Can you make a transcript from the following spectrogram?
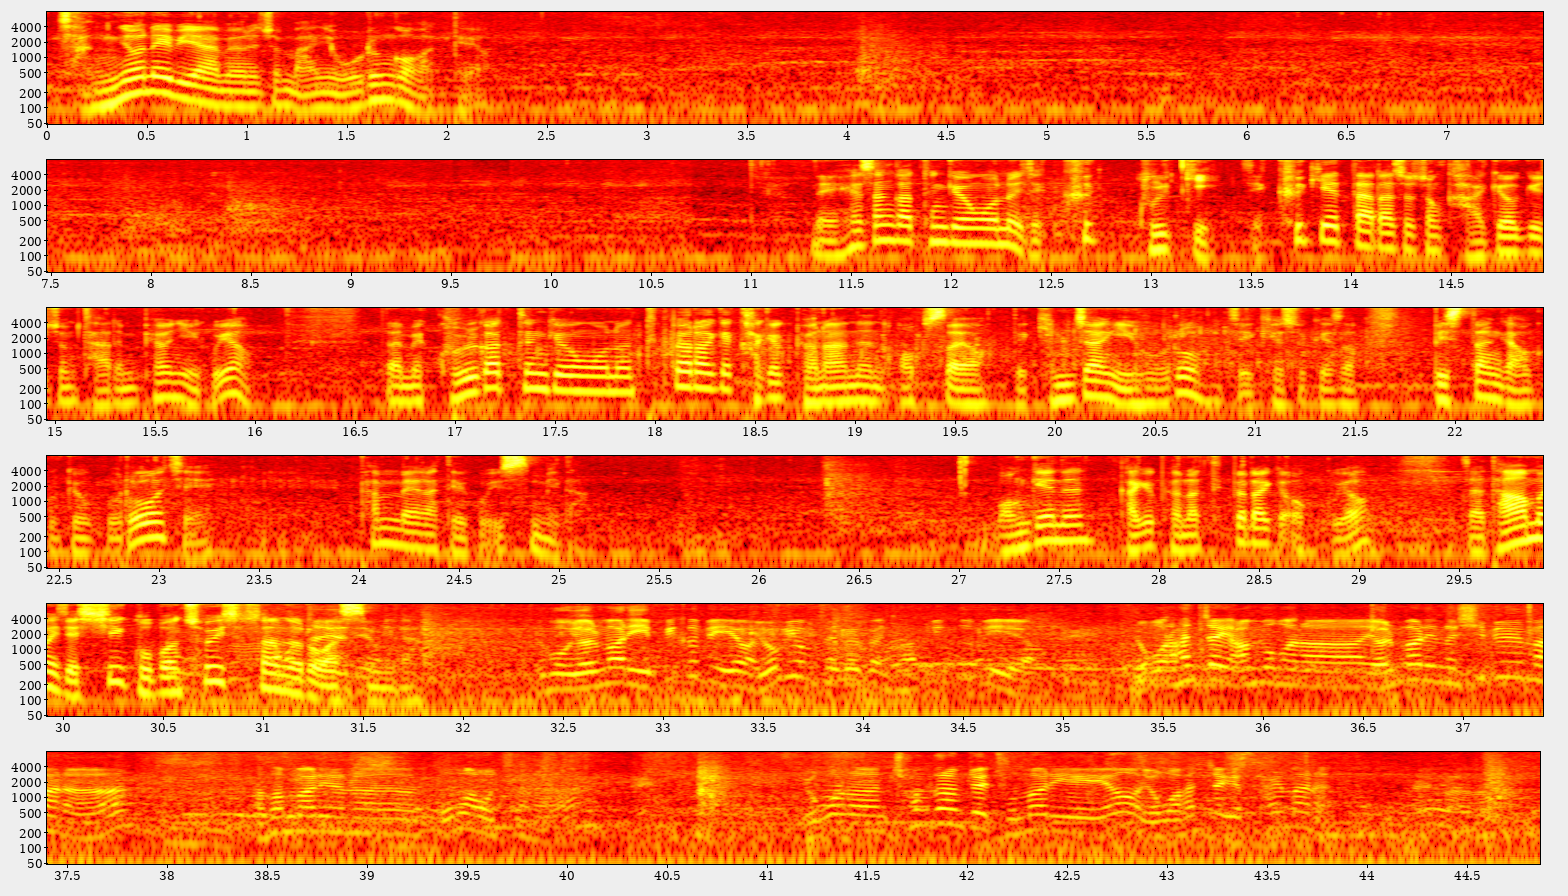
작년에 비하면 좀 많이 오른 것 같아요. 네, 해상 같은 경우는 이제 크 굵기, 이제 크기에 따라서 좀 가격이 좀 다른 편이고요. 그 다음에 굴 같은 경우는 특별하게 가격 변화는 없어요. 김장 이후로 이제 계속해서 비슷한 가격으로 이제 예, 판매가 되고 있습니다. 멍게는 가격 변화 특별하게 없고요. 자, 다음은 이제 C9번 초이수산으로 왔습니다. 이거 10마리 B급이에요. 여기부터 여기까지 다 B급이에요. 요거는 한 짝에 아무거나 10마리는 11만원, 5마리는 5만 5천원. 요거는 1000g짜리 두 마리예요. 요거 한 짝에 8만원.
